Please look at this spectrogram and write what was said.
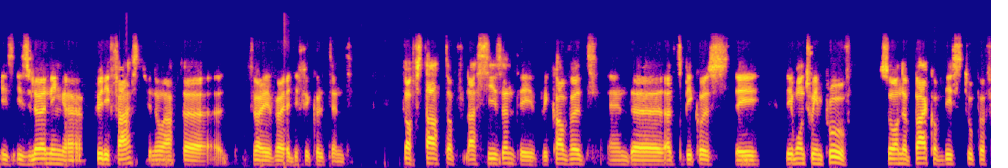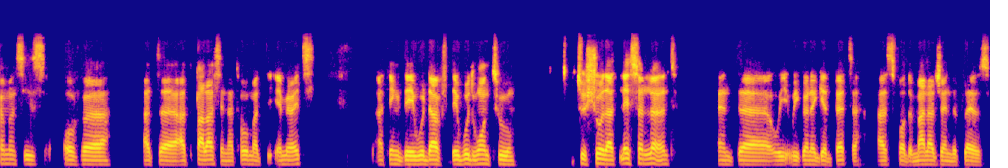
is is learning uh, pretty fast. You know, after a very very difficult and tough start of last season, they've recovered, and uh, that's because they they want to improve. So on the back of these two performances of uh, at uh, at Palace and at home at the Emirates. I think they would have they would want to to show that lesson learned, and uh, we we're gonna get better. As for the manager and the players,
